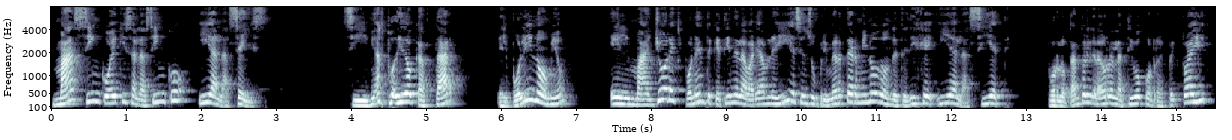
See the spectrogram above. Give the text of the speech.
más 5x a la 5 y a la 6. Si me has podido captar, el polinomio, el mayor exponente que tiene la variable y es en su primer término donde te dije y a la 7. Por lo tanto, el grado relativo con respecto a y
